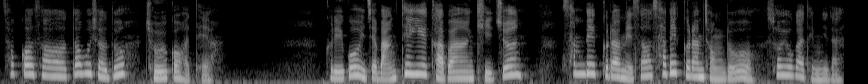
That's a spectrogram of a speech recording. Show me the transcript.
섞어서 떠보셔도 좋을 것 같아요. 그리고 이제 망태기 가방 기준 300g에서 400g 정도 소요가 됩니다.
